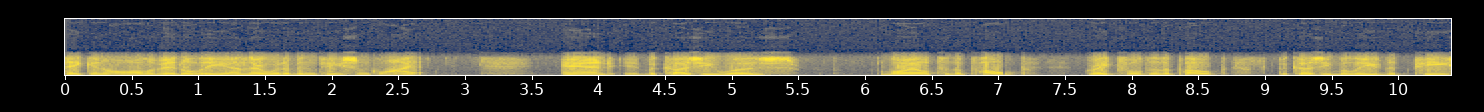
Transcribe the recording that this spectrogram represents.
taken all of Italy and there would have been peace and quiet. And because he was loyal to the Pope, grateful to the Pope, because he believed that peace,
